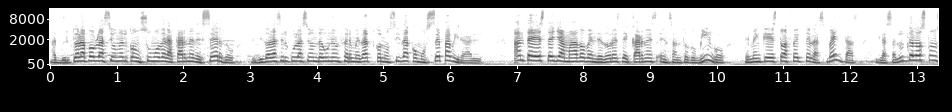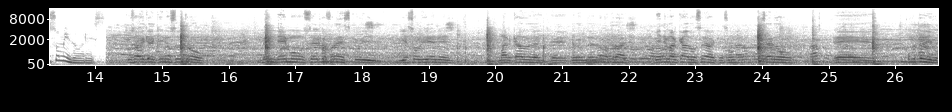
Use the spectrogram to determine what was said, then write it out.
advirtió a la población el consumo de la carne de cerdo debido a la circulación de una enfermedad conocida como cepa viral. Ante este llamado, vendedores de carnes en Santo Domingo temen que esto afecte las ventas y la salud de los consumidores. Tú sabes que aquí nosotros vendemos cerdo fresco y, eso viene marcado de, donde uno trae. Viene marcado, o sea, que son cerdos... Eh, ¿cómo te digo?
